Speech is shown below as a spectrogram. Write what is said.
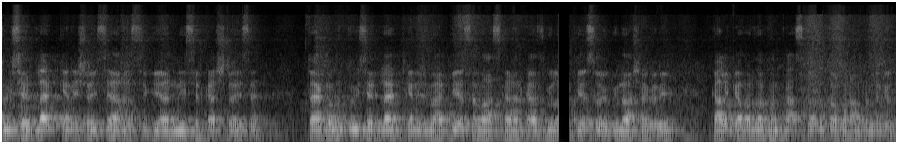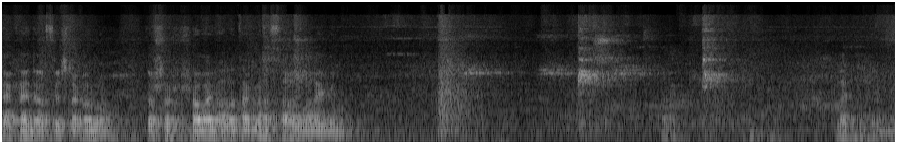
দুই সাইড লাইট ক্যানিস হয়েছে আর হচ্ছে গিয়ে নিচের কাজটা হয়েছে তো এখনও দুই সাইড লাইট ক্যানিস বাকি আছে, মাঝখানের কাজগুলো বাকি আছে, ওইগুলো আশা করি কালকে আবার যখন কাজ করব তখন আপনাদেরকে দেখায় দেওয়ার চেষ্টা করব তো সবাই ভালো থাকবেন, আসসালামু আলাইকুম লাইটটা।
